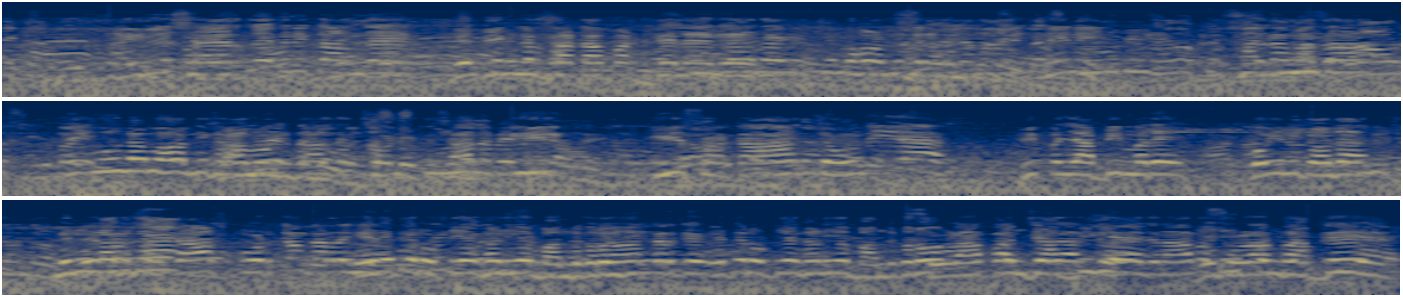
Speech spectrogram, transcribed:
ਤੇ ਕਰ ਰਹੇ ਸੀ। ਵੀ ਸ਼ਹਿਰ ਤੇ ਵੀ ਨਹੀਂ ਕਰਦੇ। ਵੀਕਰ ਸਾਡਾ ਪੱਟ ਕੇ ਲੈ ਗਏ। ਮਾਹੌਲ ਨਹੀਂ ਖਰਾਬ ਹੋਣਾ ਨਹੀਂ ਨਹੀਂ। ਤੁਸੀਂ ਇਹਦਾ ਮਤਲਬ ਸਕੂਲ ਦਾ ਮਾਹੌਲ ਨਹੀਂ ਖਰਾਬ ਹੋਣ ਕੀ ਸਰਕਾਰ ਚਾਹੁੰਦੀ ਹੈ ਵੀ ਪੰਜਾਬੀ ਮਰੇ ਕੋਈ ਨਹੀਂ ਚਾਹੁੰਦਾ। ਮੈਨੂੰ ਲੱਗਦਾ ਸਰਕਾਰ ਸਪੋਰਟ ਕਿਉਂ ਕਰ ਰਹੀ ਇਹਦੇ ਹੈ ਤੇ ਰੋਟੀਆਂ ਖਾਣੀਆਂ ਬੰਦ ਕਰੋ ਤਾਂ ਜੀ ਕਰਕੇ ਇਹ ਤੇ ਰੋਟੀਆਂ ਖਾਣੀਆਂ ਬੰਦ ਕਰੋ। 16 ਪਰਚੇ ਪੰਜਾਬੀ ਹੈ ਜਨਾਬ, ਜਿਹੜੀ 16 ਪੰਜਾਬੀ ਹੈ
